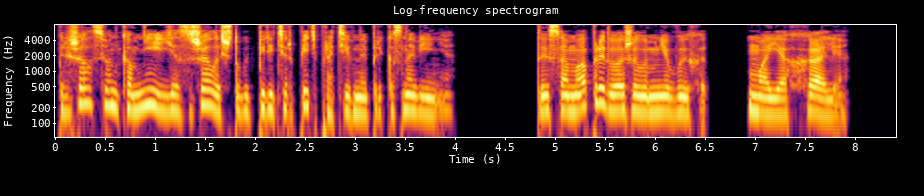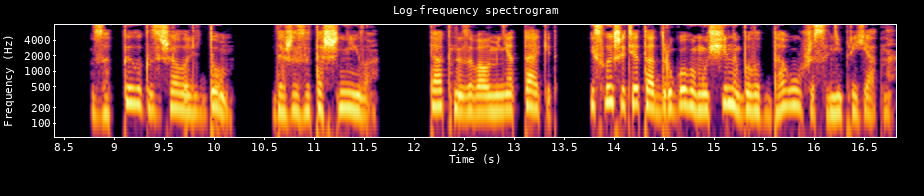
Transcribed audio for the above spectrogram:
Прижался он ко мне, и я сжалась, чтобы перетерпеть противное прикосновение. Ты сама предложила мне выход, моя Хали. Затылок сжало льдом, даже затошнило. Так называл меня Такет, и слышать это от другого мужчины было до ужаса неприятно.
